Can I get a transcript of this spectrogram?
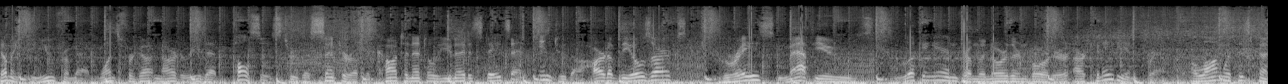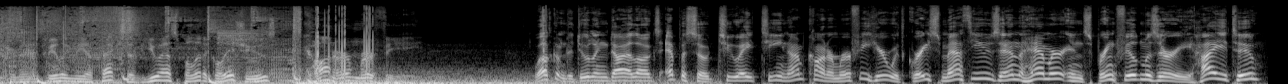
Coming to you from that once forgotten artery that pulses through the center of the continental United States and into the heart of the Ozarks, Grace Matthews. Looking in from the northern border, our Canadian friend, along with his countrymen feeling the effects of U.S. political issues, Connor Murphy. Welcome to Dueling Dialogues, episode 218. I'm Connor Murphy here with Grace Matthews and the Hammer in Springfield, Missouri. Hi, you two.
